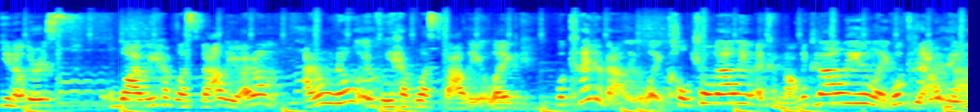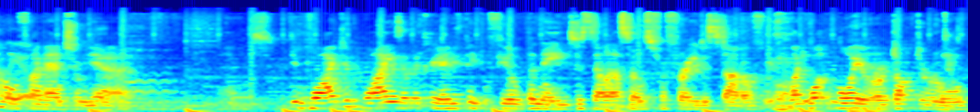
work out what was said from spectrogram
you know, there's why we have less value. I don't I don't know if we have less value. Like what kind of value? Like cultural value, economic value? Like what kind yeah, of I value? more financial, yeah why do why is it that creative people feel the need to sell ourselves for free to start off with? Mm. Like what lawyer or doctor or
